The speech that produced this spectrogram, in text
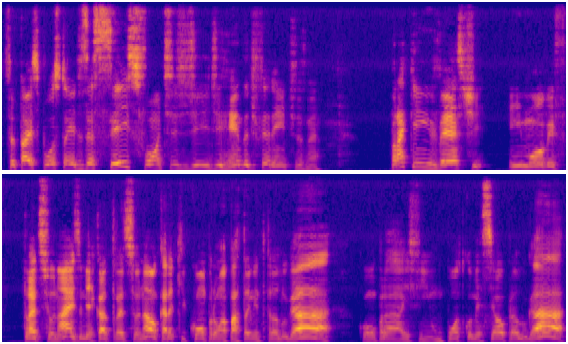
você está exposto a 16 fontes de, de renda diferentes. Né? Para quem investe em imóveis tradicionais, no mercado tradicional, o cara que compra um apartamento para alugar, compra, enfim, um ponto comercial para alugar.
